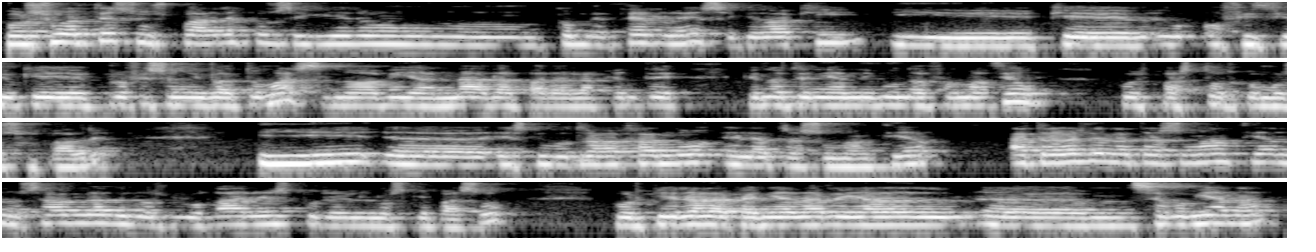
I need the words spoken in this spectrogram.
Por suerte sus padres consiguieron convencerle, se quedó aquí y qué oficio, qué profesión iba a tomar si no había nada para la gente que no tenía ninguna formación, pues pastor como su padre. Y eh, estuvo trabajando en la transhumancia. A través de la transhumancia nos habla de los lugares por los que pasó porque era la cañada real eh, segoviana,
